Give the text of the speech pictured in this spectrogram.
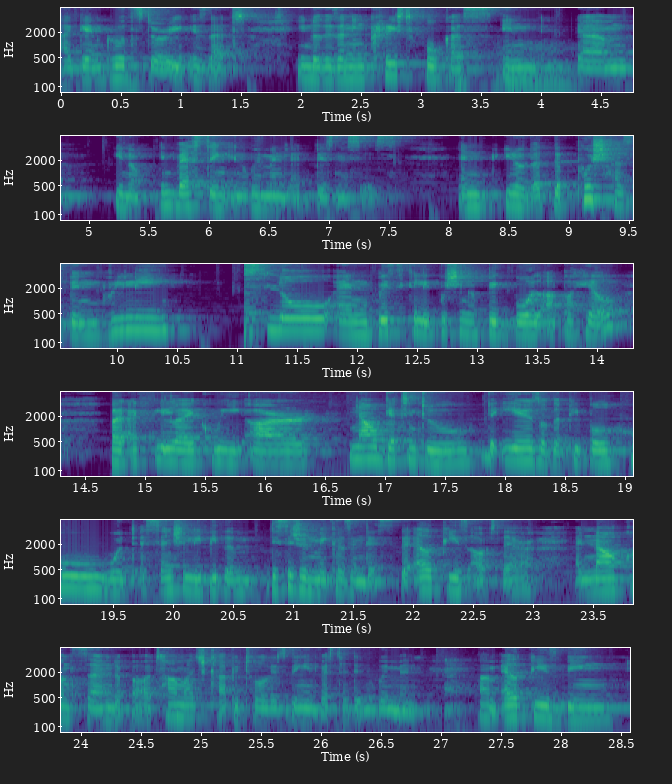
again, growth story is that, you know, there's an increased focus in, um, you know, investing in women-led businesses, and you know that the push has been really slow and basically pushing a big ball up a hill. But I feel like we are now getting to the ears of the people who would essentially be the decision makers in this, the LPs out there, are now concerned about how much capital is being invested in women. Um, LPs being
